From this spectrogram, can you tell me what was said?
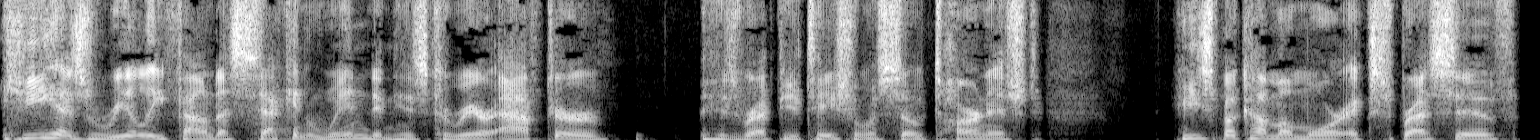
he has really found a second wind in his career after his reputation was so tarnished. He's become a more expressive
